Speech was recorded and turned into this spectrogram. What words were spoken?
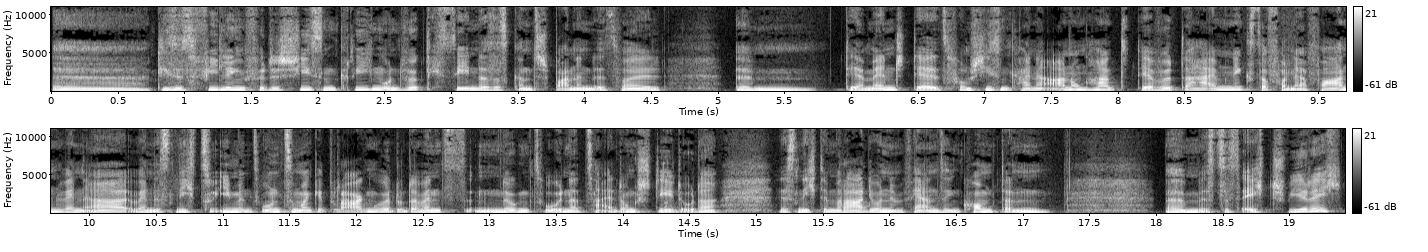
äh, dieses Feeling für das Schießen kriegen und wirklich sehen, dass es ganz spannend ist, weil ähm, der Mensch, der jetzt vom Schießen keine Ahnung hat, der wird daheim nichts davon erfahren, wenn er, wenn es nicht zu ihm ins Wohnzimmer getragen wird oder wenn es nirgendwo in der Zeitung steht oder es nicht im Radio und im Fernsehen kommt, dann ähm, ist das echt schwierig.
